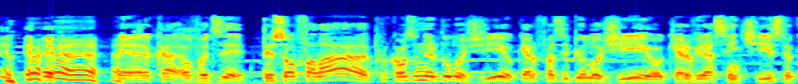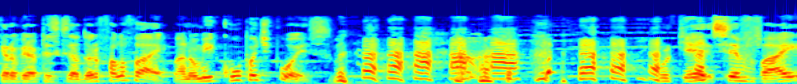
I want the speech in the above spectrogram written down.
É, cara, eu vou dizer, o pessoal fala, ah, por causa da nerdologia, eu quero fazer biologia, eu quero virar cientista, eu quero virar pesquisador, eu falo, vai, mas não me culpa depois. Porque você vai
